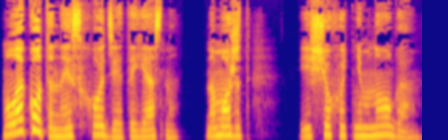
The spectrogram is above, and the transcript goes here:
«Молоко-то на исходе, это ясно. Но, может, еще хоть немного?»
